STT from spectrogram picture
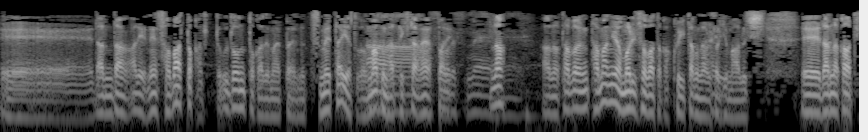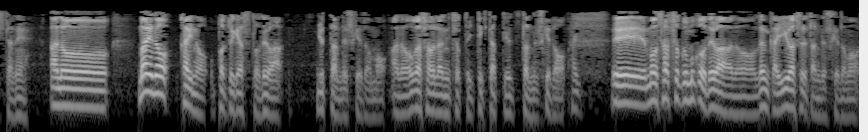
えー、だんだん、あれね、蕎麦とか、うどんとかでもやっぱり、ね、冷たいやつがうまくなってきたね、やっぱり。そうですね。な。あの、たぶん、たまには盛りそばとか食いたくなる時もあるし、えー、だんだん変わってきたね。あのー前の回のポッドキャストでは言ったんですけども、あの、小笠原にちょっと行ってきたって言ってたんですけど、はい。えー、もう早速向こうでは、あの、前回言い忘れたんですけども、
